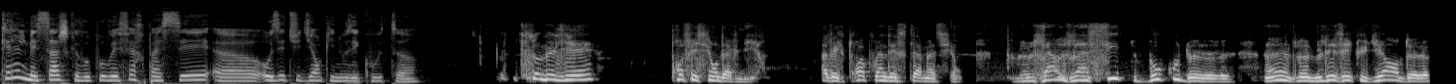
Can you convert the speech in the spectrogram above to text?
Quel est le message que vous pouvez faire passer euh, aux étudiants qui nous écoutent? Sommelier, profession d'avenir, avec trois points d'exclamation j'incite beaucoup de hein, les étudiants de,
